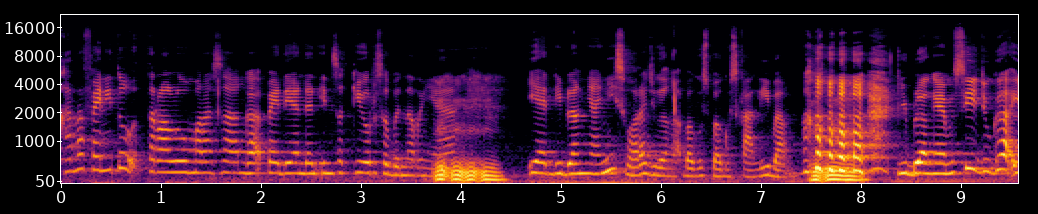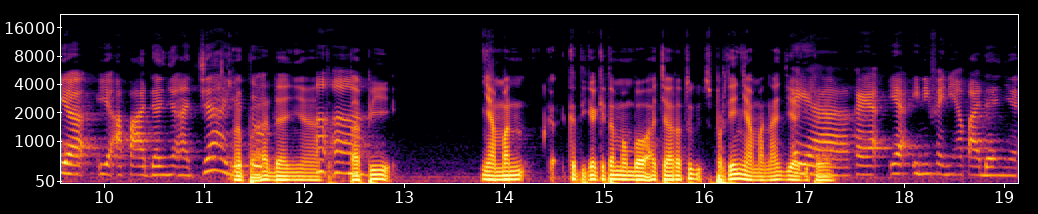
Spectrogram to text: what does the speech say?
karena Fanny tuh terlalu merasa nggak pedean dan insecure sebenarnya. Mm-mm-mm. ya dibilang nyanyi suara juga nggak bagus-bagus sekali bang Mm-mm. dibilang MC juga ya ya apa adanya aja gitu apa adanya Uh-uh. tapi nyaman ketika kita membawa acara tuh sepertinya nyaman aja Iya, gitu. kayak ya ini Feni apa adanya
